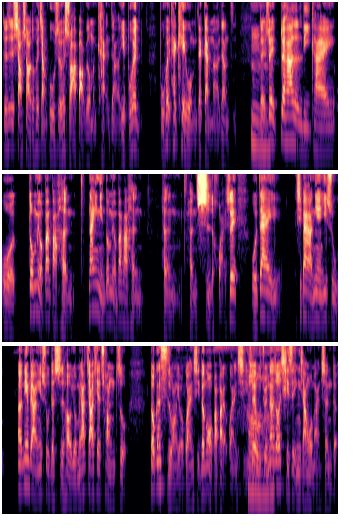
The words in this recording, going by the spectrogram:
就是笑笑的会讲故事，会耍宝给我们看，这样也不会不会太 care 我们在干嘛这样子，嗯，对，所以以对他的离开，我都没有办法很那一年都没有办法很很很释怀，所以我在西班牙念艺术呃念表演艺术的时候，有没有要教一些创作，都跟死亡有关系，都跟我爸爸有关系，所以我觉得那时候其实影响我蛮深的。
